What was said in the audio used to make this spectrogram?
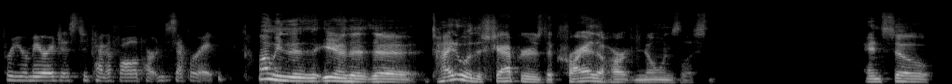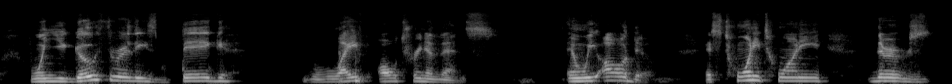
for your marriages to kind of fall apart and separate. Well, i mean the, you know the the title of this chapter is the cry of the heart no one's listening. And so when you go through these big life altering events and we all do it's 2020 there's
